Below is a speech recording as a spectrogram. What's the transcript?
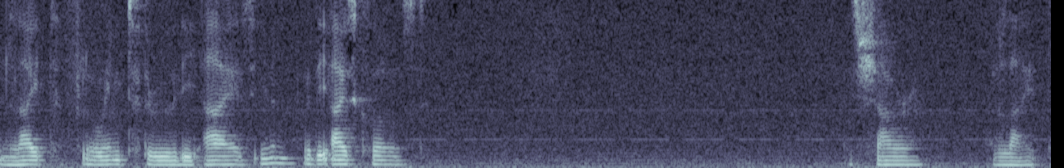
light flowing through the eyes, even with the eyes closed. This shower of light.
